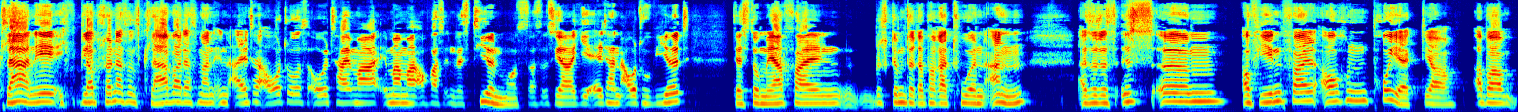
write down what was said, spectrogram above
Klar, nee, ich glaube schon, dass uns klar war, dass man in alte Autos, Oldtimer, immer mal auch was investieren muss. Das ist ja, je älter ein Auto wird, desto mehr fallen bestimmte Reparaturen an. Also das ist ähm, auf jeden Fall auch ein Projekt, ja. Aber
